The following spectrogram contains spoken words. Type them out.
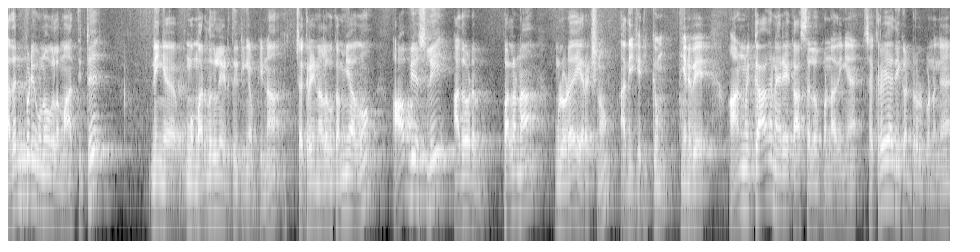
அதன்படி உணவுகளை மாற்றிட்டு நீங்கள் உங்கள் மருந்துகளையும் எடுத்துக்கிட்டீங்க அப்படின்னா சர்க்கரையின் அளவு கம்மியாகும். ஆப்வியஸ்லி அதோட பலனாக உங்களோட எரெக்ஷனும் அதிகரிக்கும். எனவே ஆண்மைக்காக நிறைய காசு செலவு பண்ணாதீங்க. சர்க்கரை வியாதி கண்ட்ரோல் பண்ணுங்கள்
